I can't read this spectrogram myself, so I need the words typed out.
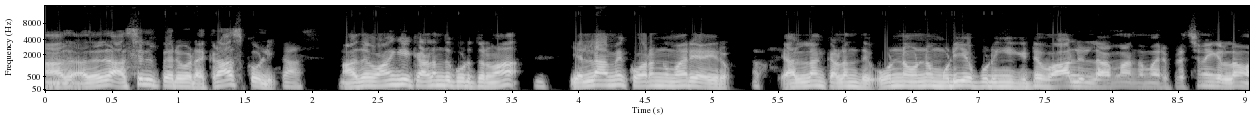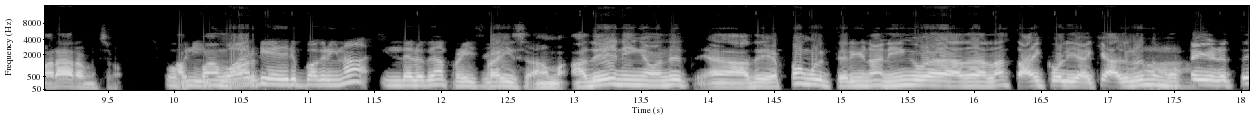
அது- அதாவது அசில் பெருவடை கிராஸ் கோழி. அதை வாங்கி கலந்து கொடுத்துருவான். எல்லாமே குரங்கு மாதிரி ஆயிரும். எல்லாம் கலந்து ஒண்ணு ஒண்ணு முடிய புடுங்கிக்கிட்டு வால் இல்லாம அந்த மாதிரி பிரச்சனைகள்லாம் வர ஆரம்பிச்சிடும் குவாலிட்டி எதிர்பார்க்குறீங்கன்னா இந்த அளவுக்கு தான் பிரைஸ் பிரைஸ் ஆமா. அதே நீங்க வந்து அது எப்ப உங்களுக்கு தெரியும்னா நீங்க அதெல்லாம் தாய்க்கோழி ஆக்கி அதுல இருந்து ஆ. முட்டை எடுத்து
